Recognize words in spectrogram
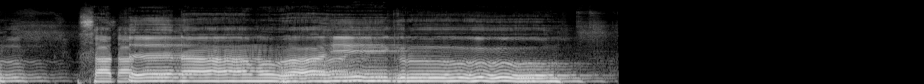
ਸਤਨਾਮ ਵਾਹਿਗੁਰੂ।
